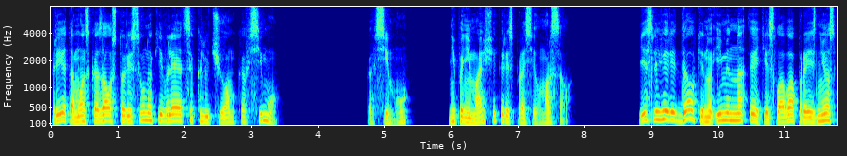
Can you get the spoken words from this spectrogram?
При этом он сказал, что рисунок является ключом ко всему. «Ко всему?» – непонимающе переспросил Марсал. Если верить Далкину, именно эти слова произнес,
